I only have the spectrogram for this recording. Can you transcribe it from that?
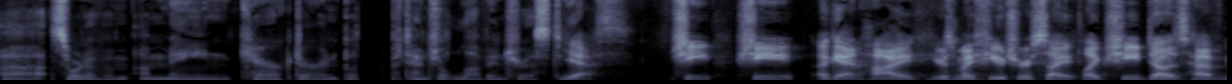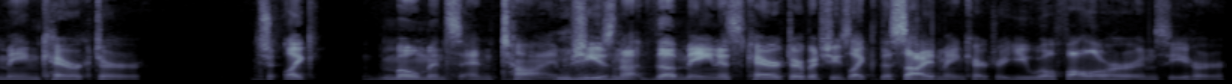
uh, sort of a, a main character and pot- potential love interest. Yes. She she again, hi, here's my future site. Like she does have main character like moments and time. She is not the mainest character, but she's like the side main character. You will follow her and see her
